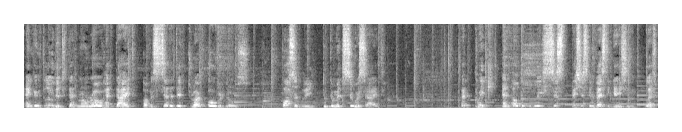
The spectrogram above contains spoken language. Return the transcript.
and concluded that Monroe had died of a sedative drug overdose, possibly to commit suicide. A quick and ultimately suspicious investigation left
